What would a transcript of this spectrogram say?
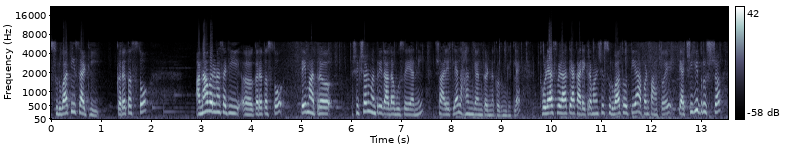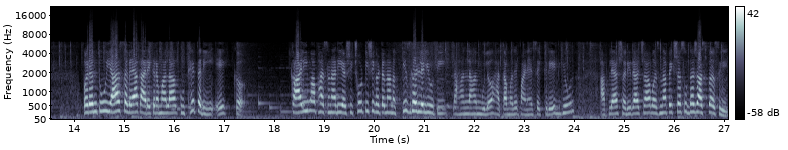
सुरुवातीसाठी करत असतो अनावरणासाठी करत असतो. ते मात्र शिक्षण मंत्री दादा भुसे यांनी शाळेतल्या लहानग्यांकडनं करून घेतलंय. थोड्याच वेळात या कार्यक्रमाची सुरुवात होतीये आपण पाहतोय त्याचीही दृश्य. परंतु या सगळ्या कार्यक्रमाला कुठेतरी एक काळीमा फासणारी अशी छोटीशी घटना नक्कीच घडलेली होती. लहान लहान मुलं हातामध्ये पाण्याचे क्रेट घेऊन आपल्या शरीराच्या वजनापेक्षा सुद्धा जास्त असेल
